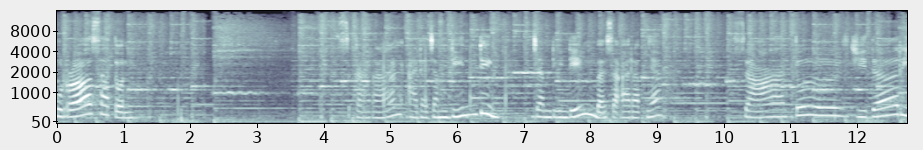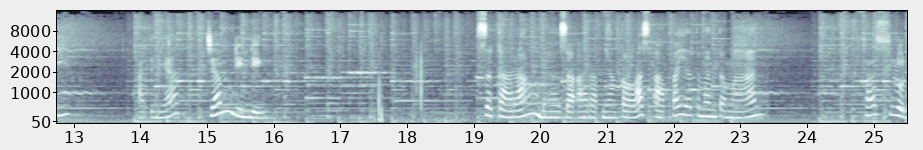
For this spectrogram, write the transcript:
kurosatun. Sekarang ada jam dinding. Jam dinding bahasa Arabnya Saatul jidari. Artinya jam dinding. Sekarang bahasa Arabnya kelas apa ya teman-teman? Faslun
